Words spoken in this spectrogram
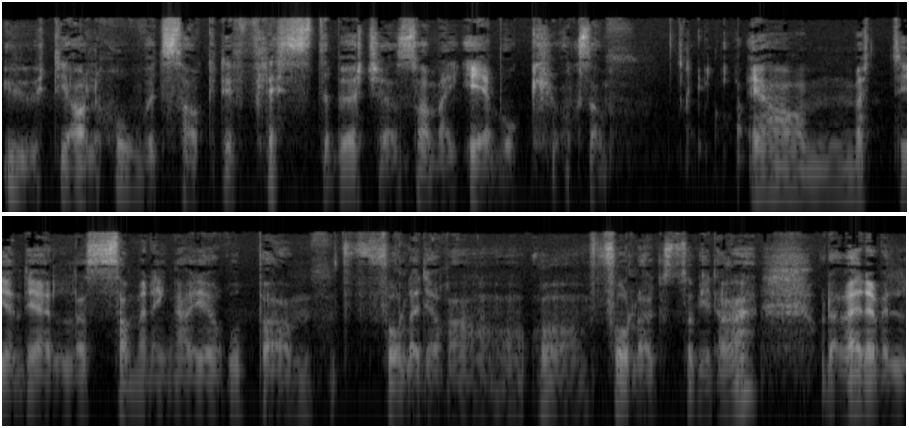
ut i all hovedsak de fleste bøker som ei e-bok også. Jeg har møtt i en del sammenhenger i Europa forleggere og forlag osv. Og, og der er det vel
